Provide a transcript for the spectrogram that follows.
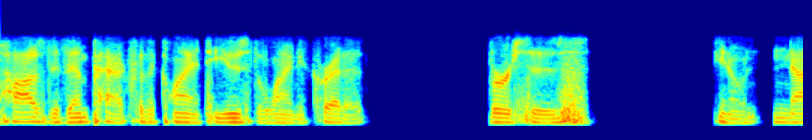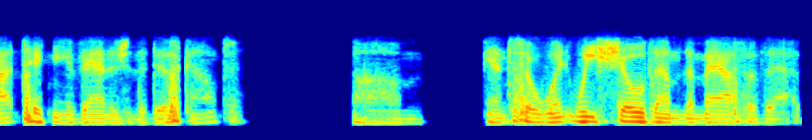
positive impact for the client to use the line of credit versus, you know, not taking advantage of the discount. Um, and so when we show them the math of that,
